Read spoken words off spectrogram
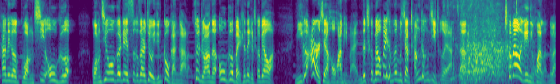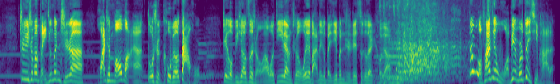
还有那个广汽讴歌，广汽讴歌这四个字就已经够尴尬了。最主要的，讴歌本身那个车标啊。你一个二线豪华品牌，你的车标为什么那么像长城汽车呀？啊，车标也给你换了，对吧？至于什么北京奔驰啊、华晨宝马呀，都是抠标大户。这个我必须要自首啊！我第一辆车我也把那个北京奔驰这四个字给抠掉了。但我发现我并不是最奇葩的，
